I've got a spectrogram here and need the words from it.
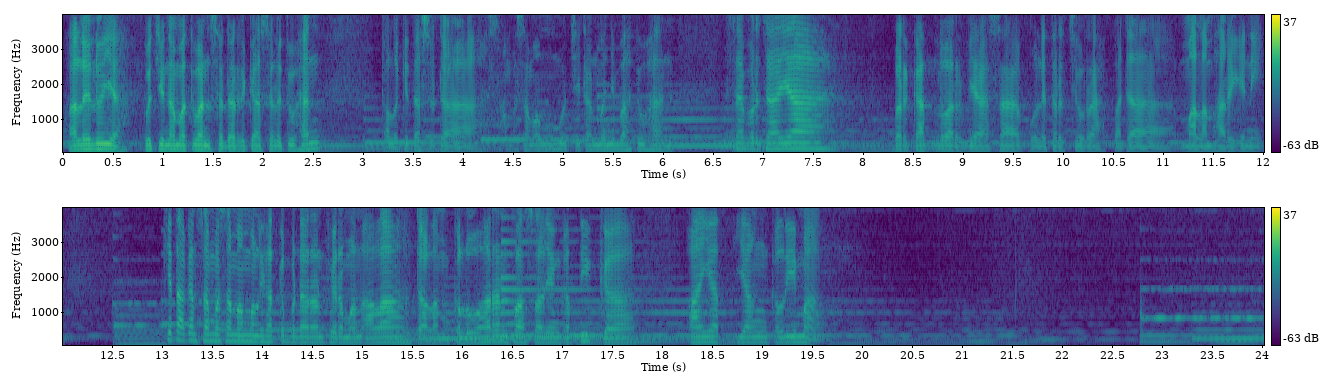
Haleluya, puji nama Tuhan, saudara dikasih oleh Tuhan. Kalau kita sudah sama-sama memuji dan menyembah Tuhan, saya percaya berkat luar biasa boleh tercurah pada malam hari ini. Kita akan sama-sama melihat kebenaran firman Allah dalam keluaran pasal yang ketiga, ayat yang kelima.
